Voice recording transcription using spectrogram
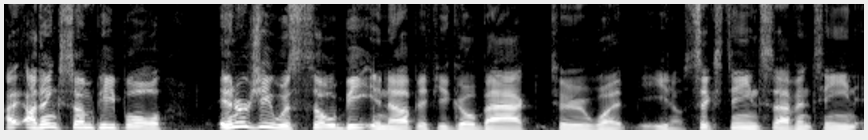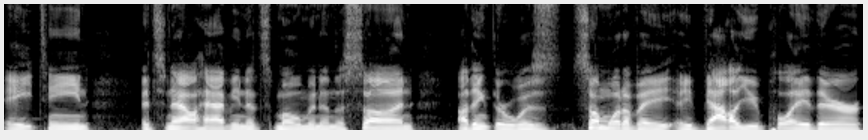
I, I think some people energy was so beaten up if you go back to what you know 16 17 18 it's now having its moment in the sun. I think there was somewhat of a, a value play there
